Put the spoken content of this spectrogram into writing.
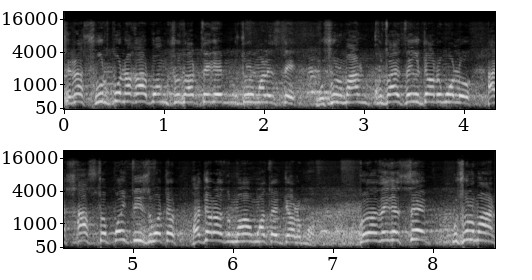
সেটা সুর্পনাখার বংশধর থেকে মুসলমান এসছে। মুসলমান কোথায় থেকে জন্ম হলো? আর সাতশো পঁয়ত্রিশ বছর হজরত মোহাম্মদের জন্ম। কোথা থেকে এসছে? মুসলমান।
